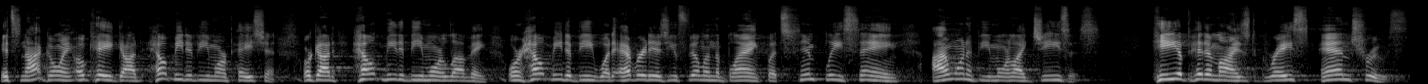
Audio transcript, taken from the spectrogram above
it's not going, okay, God, help me to be more patient, or God, help me to be more loving, or help me to be whatever it is you fill in the blank, but simply saying, I want to be more like Jesus. He epitomized grace and truth.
